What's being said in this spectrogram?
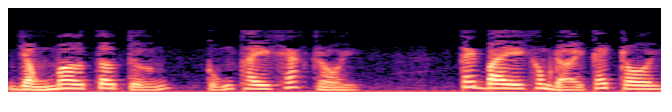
dòng mơ tơ tưởng cũng thay khác rồi. Cái bay không đợi cái trôi,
